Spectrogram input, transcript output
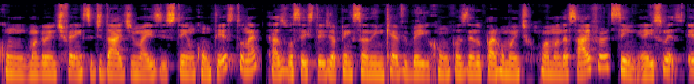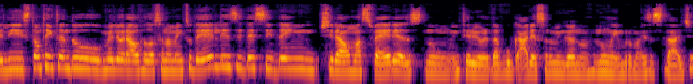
com uma grande diferença de idade, mas isso tem um contexto, né? Caso você esteja pensando em Kevin Bacon fazendo par romântico com Amanda Seyfried, sim, é isso mesmo. Eles estão tentando melhorar o relacionamento deles e decidem tirar umas férias no interior da Bulgária, se eu não me engano, não lembro mais a cidade,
